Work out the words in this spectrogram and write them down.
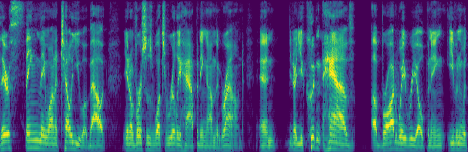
their thing they want to tell you about, you know, versus what's really happening on the ground. And you know, you couldn't have a Broadway reopening, even with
